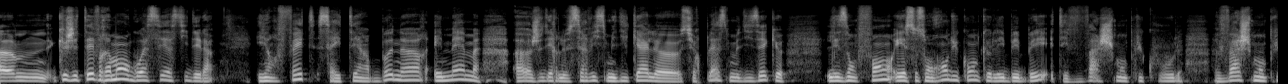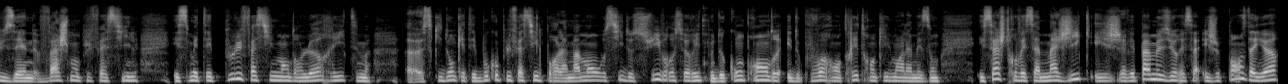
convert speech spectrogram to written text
euh, que j'étais vraiment angoissée à cette idée-là. Et en fait, ça a été un bonheur et même, je veux dire, le service médical sur place me disait que les enfants, et elles se sont rendues compte que les bébés étaient vachement plus cool, vachement plus zen, vachement plus faciles, et se mettaient plus facilement dans leur rythme, euh, ce qui donc était beaucoup plus facile pour la maman aussi de suivre ce rythme, de comprendre et de pouvoir rentrer tranquillement à la maison. Et ça, je trouvais ça magique, et j'avais pas mesuré ça. Et je pense d'ailleurs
